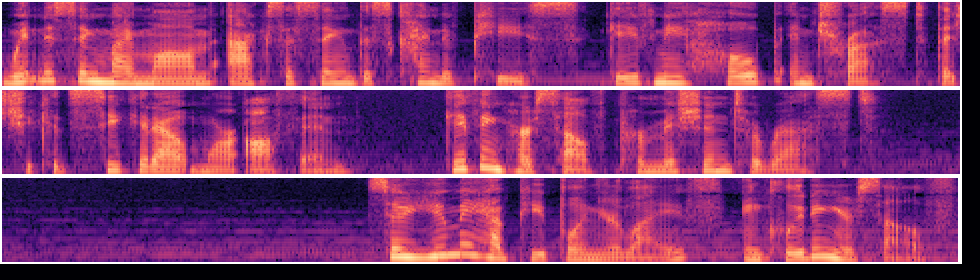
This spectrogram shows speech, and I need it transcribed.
Witnessing my mom accessing this kind of peace gave me hope and trust that she could seek it out more often, giving herself permission to rest. So you may have people in your life, including yourself,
